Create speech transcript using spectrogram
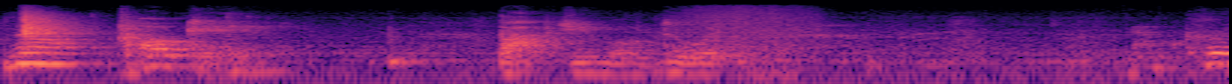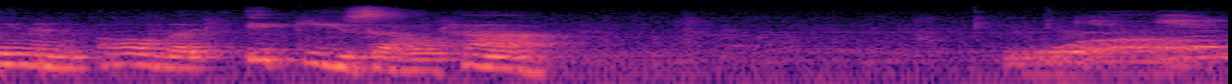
No? Okay. Bobji will do it. I'm cleaning all the ickies out, huh? Whoa.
